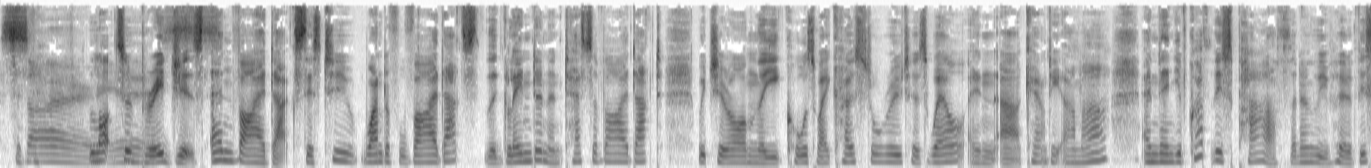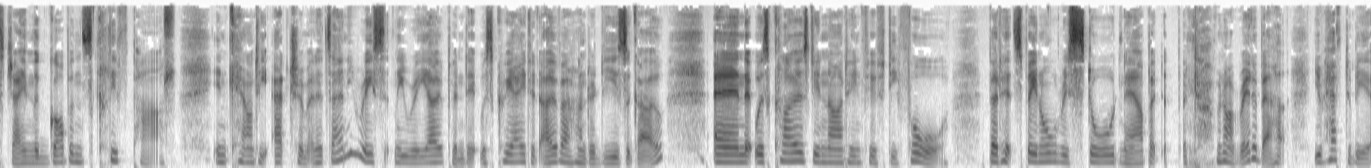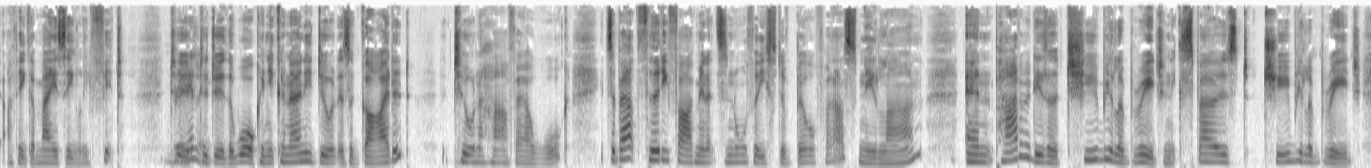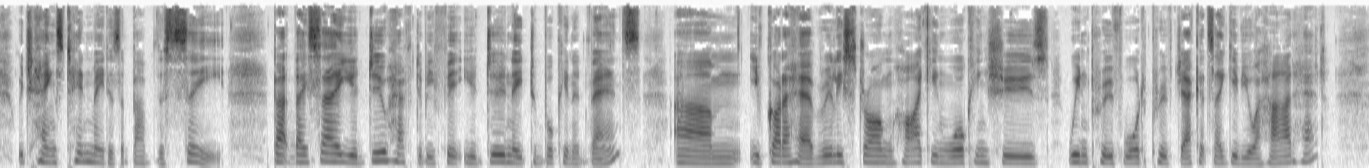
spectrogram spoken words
So Lots of bridges and viaducts. There's two wonderful viaducts, the Glendun and Tassagh Viaduct, which are on the Causeway Coastal Route as well in uh, County Armagh. And then you've got this path, I don't know if you've heard of this, Jane, the Gobbins Cliff Path in County Antrim. And it's only recently reopened. It was created over 100 years ago and it was closed in 1954. But it's been all restored now. But when I read about it, you have to be, I think, amazingly fit to, Really? to do the walk, and you can only do it as a guided two and a half hour walk. It's about 35 minutes northeast of Belfast, near Larne, and part of it is a tubular bridge, an exposed tubular bridge, which hangs 10 metres above the sea. But they say you do have to be fit, you do need to book in advance. Um, you've got to have really strong hiking, walking shoes, windproof, waterproof jackets. They give you a hard hat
